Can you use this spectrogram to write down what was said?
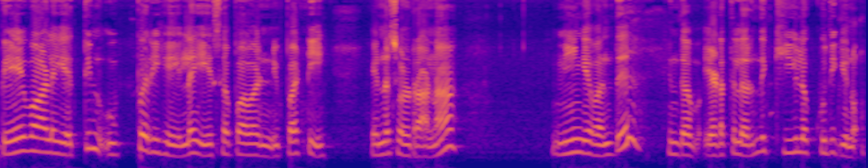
தேவாலயத்தின் உப்பரிகையில் ஏசப்பாவை நிப்பாட்டி என்ன சொல்கிறான்னா நீங்கள் வந்து இந்த இடத்துல இருந்து கீழே குதிக்கணும்.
